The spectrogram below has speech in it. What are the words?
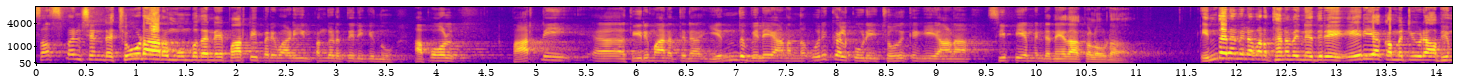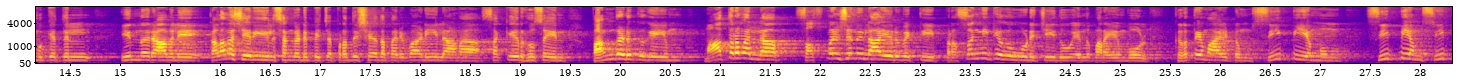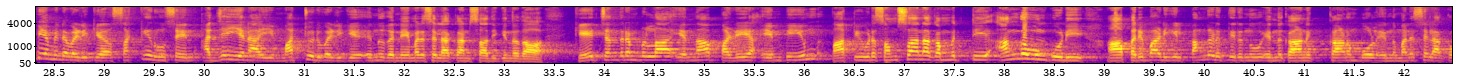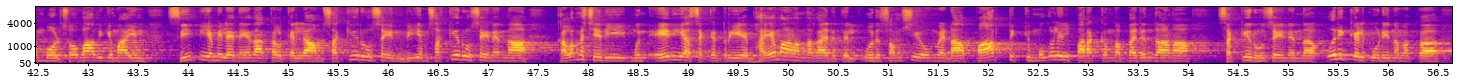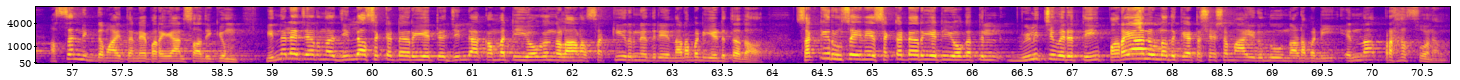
സസ്പെൻഷന്റെ ചൂടാറും മുമ്പ് തന്നെ പാർട്ടി പരിപാടിയിൽ പങ്കെടുത്തിരിക്കുന്നു. അപ്പോൾ പാർട്ടി തീരുമാനത്തിന് എന്ത് വിലയാണെന്ന് ഒരിക്കൽ കൂടി ചോദിക്കുകയാണ് സി പി എമ്മിന്റെ നേതാക്കളോട്. ഇന്ധനവില വർധനവിനെതിരെ ഏരിയ കമ്മിറ്റിയുടെ ആഭിമുഖ്യത്തിൽ ഇന്ന് രാവിലെ കളമശ്ശേരിയിൽ സംഘടിപ്പിച്ച പ്രതിഷേധ പരിപാടിയിലാണ് സക്കീർ ഹുസൈൻ പങ്കെടുക്കുകയും മാത്രമല്ല സസ്പെൻഷനിലായ ഒരു വ്യക്തി പ്രസംഗിക്കുക കൂടി ചെയ്തു എന്ന് പറയുമ്പോൾ കൃത്യമായിട്ടും സി പി എമ്മും C P M C P എമ്മിന്റെ വഴിക്ക് സക്കീർ ഹുസൈൻ അജയ്യനായി മറ്റൊരു വഴിക്ക് എന്ന് തന്നെ മനസ്സിലാക്കാൻ സാധിക്കുന്നത്. കെ ചന്ദ്രൻപിള്ള എന്ന പഴയ എം പിയും പാർട്ടിയുടെ സംസ്ഥാന കമ്മിറ്റി അംഗവും കൂടി ആ പരിപാടിയിൽ പങ്കെടുത്തിരുന്നു എന്ന് കാണി കാണുമ്പോൾ എന്ന് മനസ്സിലാക്കുമ്പോൾ സ്വാഭാവികമായും സി പി എമ്മിലെ നേതാക്കൾക്കെല്ലാം സക്കീർ ഹുസൈൻ വി എം സക്കീർ ഹുസൈൻ എന്ന കളമശ്ശേരി മുൻ ഏരിയ സെക്രട്ടറിയെ ഭയമാണെന്ന കാര്യത്തിൽ ഒരു സംശയവും വേണ്ട. പാർട്ടിക്ക് മുകളിൽ പറക്കുന്ന പരുന്താണ് സക്കീർ ഹുസൈൻ എന്ന് ഒരിക്കൽ കൂടി നമുക്ക് അസന്നിഗ്ധമായി തന്നെ പറയാൻ സാധിക്കും. ഇന്നലെ ചേർന്ന ജില്ലാ സെക്രട്ടേറിയറ്റ് ജില്ലാ കമ്മിറ്റി യോഗങ്ങളാണ് സക്കീറിനെതിരെ നടപടിയെടുത്തത്. സക്കീർ ഹുസൈനെ സെക്രട്ടേറിയറ്റ് യോഗത്തിൽ വിളിച്ചു വരുത്തി പറയാനുള്ളത് കേട്ട ശേഷമായിരുന്നു നടപടി എന്ന പ്രഹസ്വനം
